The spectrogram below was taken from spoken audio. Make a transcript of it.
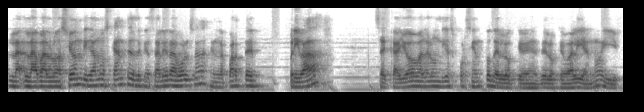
la, la, evaluación, digamos que antes de que saliera a bolsa, en la parte privada, se cayó a valer un 10% de lo que, de lo que valía, ¿no? Y,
